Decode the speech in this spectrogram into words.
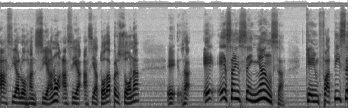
hacia los ancianos, hacia, hacia toda persona eh, o sea, e, esa enseñanza que enfatice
